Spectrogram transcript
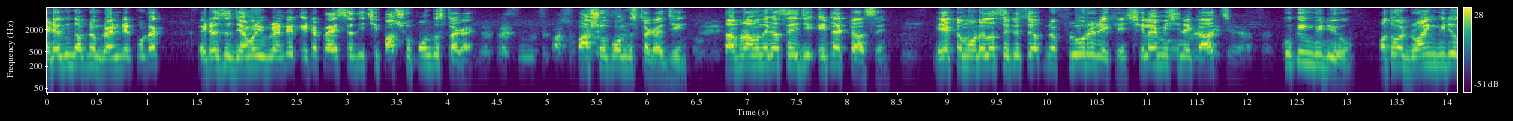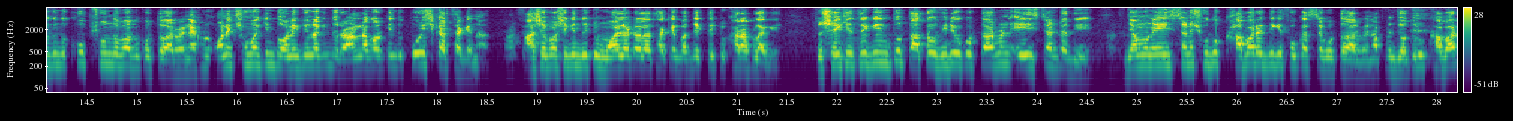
এটা কিন্তু আপনার ব্র্যান্ডের প্রোডাক্ট এটা হচ্ছে জ্যামারি ব্র্যান্ডের এটা প্রাইসটা দিচ্ছি পাঁচশো পঞ্চাশ টাকায়। এটার প্রাইস হচ্ছে 500 পাঁচশো পঞ্চাশ টাকা জি। তারপর আমাদের কাছে এই যে এটা একটা আছে। এই একটা মডেল আছে এটা হচ্ছে আপনার ফ্লোরে রেখে সেলাই মেশিনের কাজ আচ্ছা। কুকিং ভিডিও অথবা ড্রয়িং ভিডিও কিন্তু খুব সুন্দরভাবে করতে পারবেন। এখন অনেক সময় কিন্তু অনেকজনা কিন্তু রান্নাঘর কিন্তু পরিষ্কার থাকে না। আচ্ছা। আশেপাশে কিন্তু একটু ময়লা টয়লা থাকে বা দেখতে একটু খারাপ লাগে। তো সেই ক্ষেত্রে কিন্তু তাতেও ভিডিও করতে পারবেন এই স্ট্যান্ডটা দিয়ে। যেমন এই স্ট্যান্ডে শুধু খাবারের দিকে ফোকাসটা করতে পারবেন। আপনি যতটুকু খাবার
